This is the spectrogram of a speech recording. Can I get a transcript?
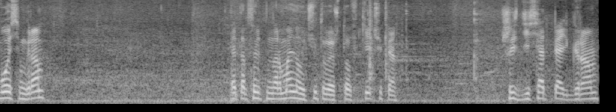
8 грамм. Это абсолютно нормально, учитывая, что в кетчупе 65 грамм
